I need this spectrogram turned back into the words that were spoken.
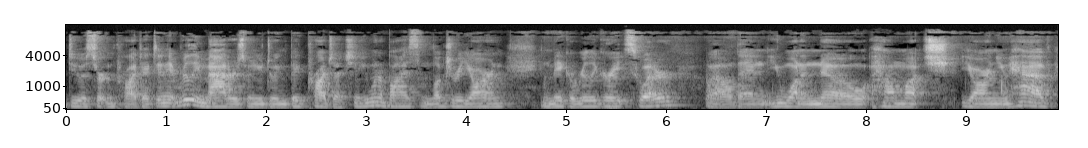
do a certain project. And it really matters when you're doing big projects. You, know, you want to buy some luxury yarn and make a really great sweater. Well, then you want to know how much yarn you have.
